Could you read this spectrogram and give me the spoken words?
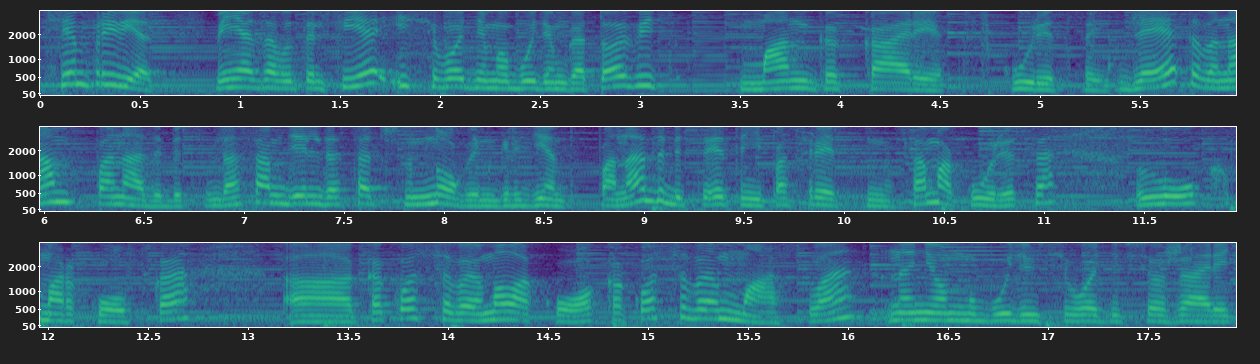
Всем привет! Меня зовут Эльфия, и сегодня мы будем готовить манго-карри с курицей. Для этого нам понадобится, на самом деле достаточно много ингредиентов понадобится. Это непосредственно сама курица, лук, морковка, а, кокосовое молоко, кокосовое масло, на нем мы будем сегодня все жарить,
